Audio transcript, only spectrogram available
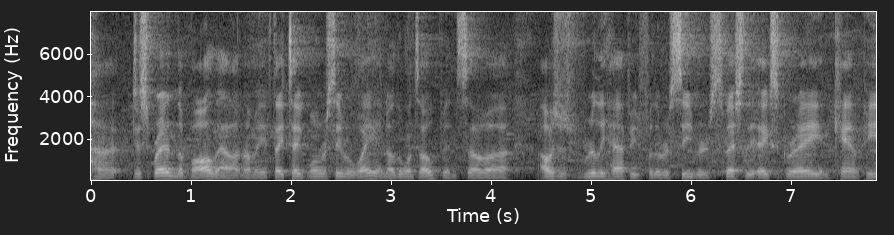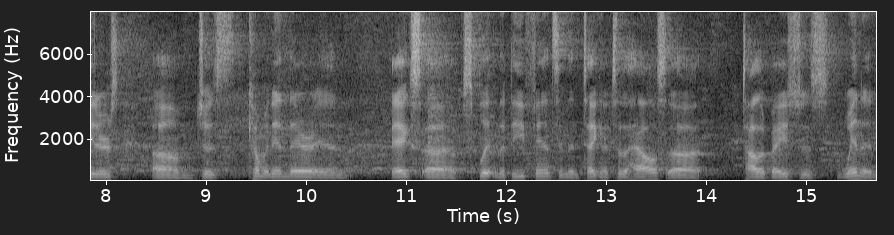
uh, just spreading the ball out. I mean, if they take one receiver away, another one's open. So uh, I was just really happy for the receivers, especially X Gray and Cam Peters um, just coming in there and X uh, splitting the defense and then taking it to the house. Uh, Tyler Bates just winning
